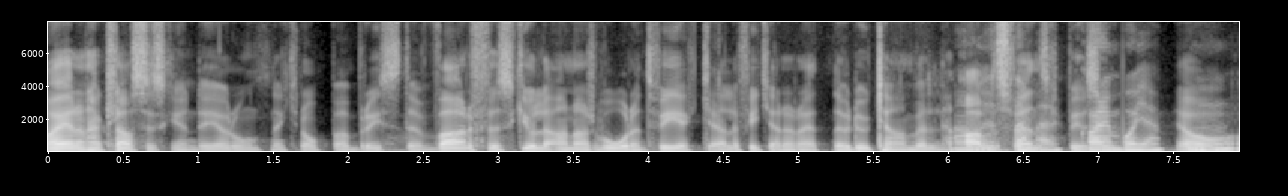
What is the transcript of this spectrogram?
Vad är den här klassiken? Det gör ont när knoppar brister. Varför skulle annars våren tveka? Eller fick jag det rätt nu? Du kan väl Ja, all svensk musik? Karin Boye. Mm.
